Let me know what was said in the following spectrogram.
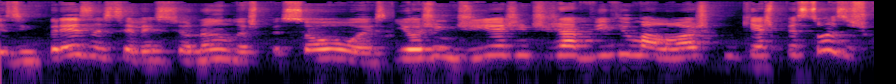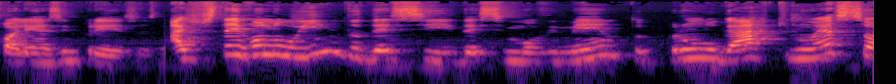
as empresas selecionando as pessoas. E hoje em dia a gente já vive uma lógica em que as pessoas escolhem as empresas. A gente está evoluindo desse, desse movimento para um lugar que não é só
